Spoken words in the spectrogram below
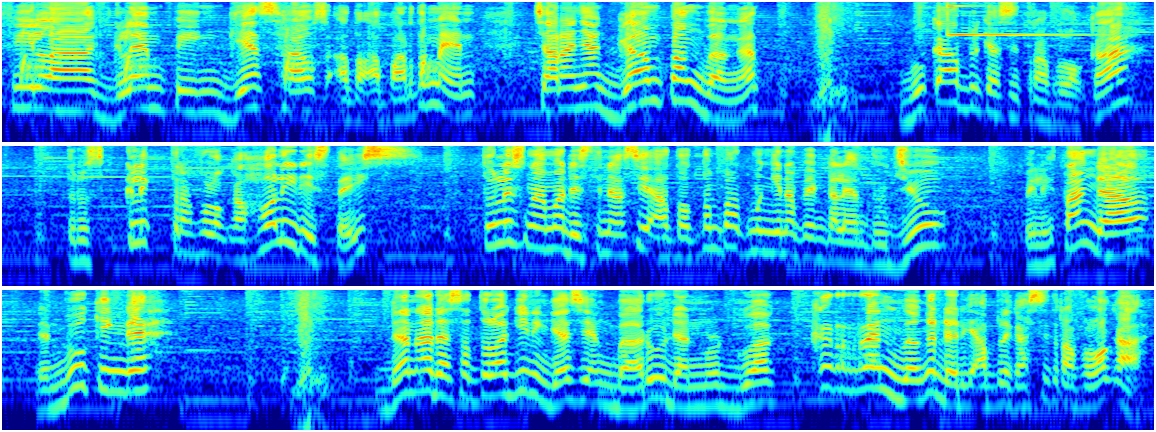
villa, glamping, guest house, atau apartemen, caranya gampang banget. Buka aplikasi Traveloka, terus klik Traveloka Holiday Stays, tulis nama destinasi atau tempat menginap yang kalian tuju, pilih tanggal, dan booking deh. Dan ada satu lagi nih guys yang baru dan menurut gua keren banget dari aplikasi Traveloka.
